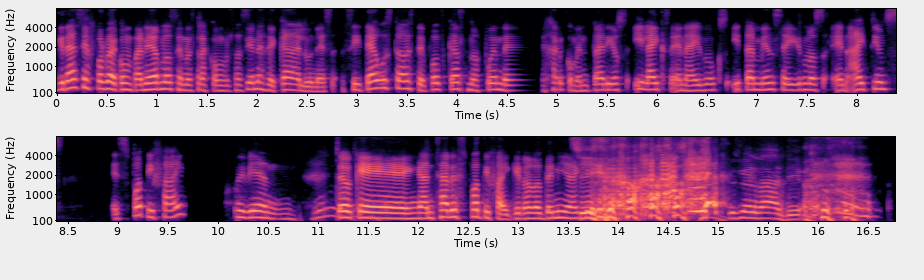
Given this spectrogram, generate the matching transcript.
Gracias por acompañarnos en nuestras conversaciones de cada lunes. Si te ha gustado este podcast, nos pueden dejar comentarios y likes en iBooks y también seguirnos en iTunes, Spotify. Muy bien. Tengo que enganchar Spotify, que no lo tenía aquí. Sí. es verdad, tío.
